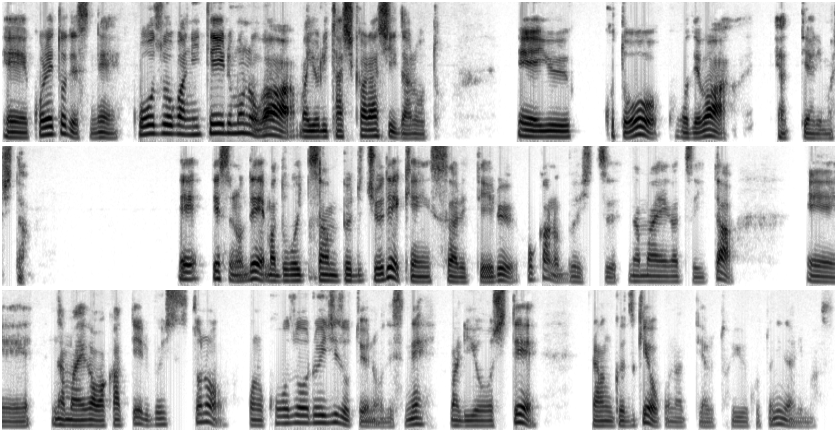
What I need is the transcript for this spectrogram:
えーこれとですね、構造が似ているものが、まあ、より確からしいだろうとえーいうことをここではやってやりました。でですので、まあ、同一サンプル中で検出されている他の物質、名前がついた、えー名前が分かっている物質とのこの構造類似度というのをですね、まあ、利用してランク付けを行ってやるということになります。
